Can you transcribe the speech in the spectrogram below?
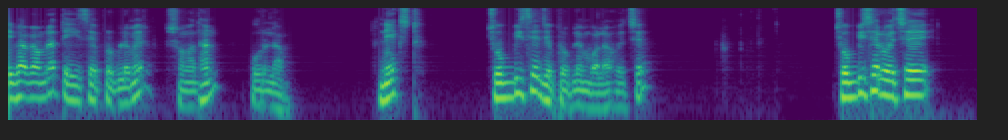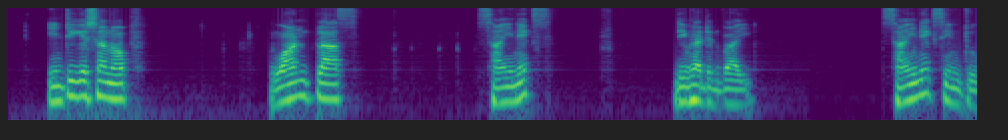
এইভাবে আমরা তেইশে প্রবলেমের সমাধান করলাম। নেক্সট চব্বিশে যে প্রবলেম বলা হয়েছে, চব্বিশে রয়েছে integration of one plus sine x divided by sine x into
